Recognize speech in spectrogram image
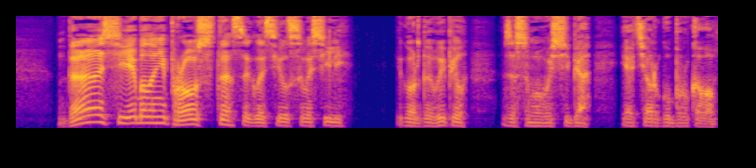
— Да, сие было непросто, — согласился Василий и гордо выпил за самого себя и отер губу рукавом.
